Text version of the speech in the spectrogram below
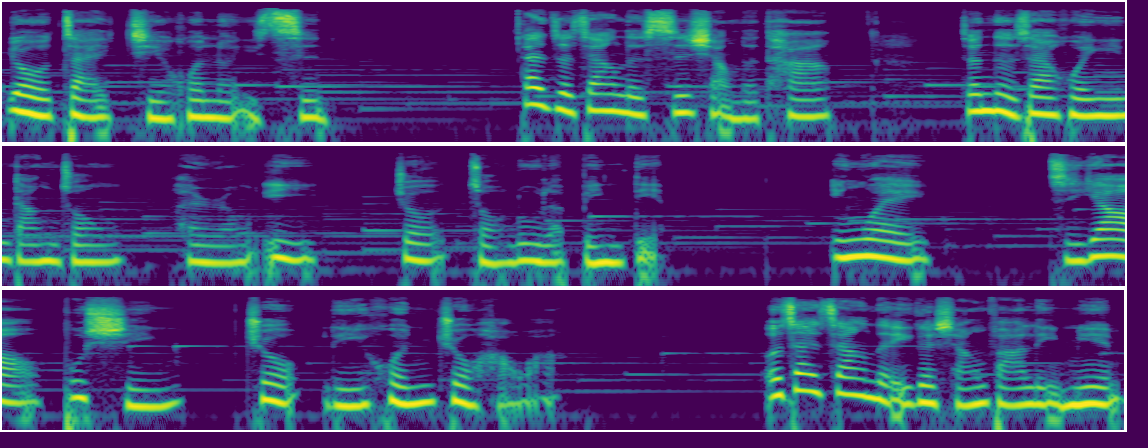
又再结婚了一次。带着这样的思想的他，真的在婚姻当中很容易就走入了冰点，因为只要不行就离婚就好啊。而在这样的一个想法里面，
